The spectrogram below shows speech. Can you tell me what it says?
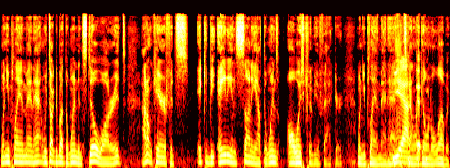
when you play in Manhattan. We talked about the wind in Stillwater. It's I don't care if it's it could be 80 and sunny out. The wind's always going to be a factor when you play in Manhattan. Yeah. It's kind of like going to Lubbock.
